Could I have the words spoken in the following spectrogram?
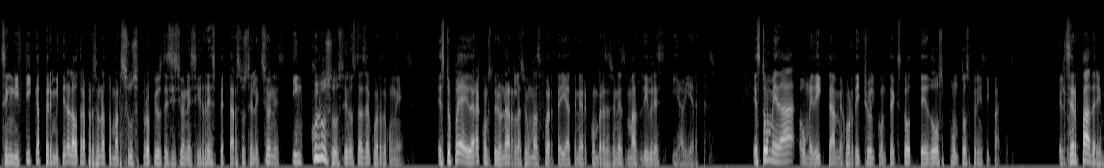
significa permitir a la otra persona tomar sus propias decisiones y respetar sus elecciones, incluso si no estás de acuerdo con ellas. Esto puede ayudar a construir una relación más fuerte y a tener conversaciones más libres y abiertas. Esto me da o me dicta, mejor dicho, el contexto de dos puntos principales. El ser padre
